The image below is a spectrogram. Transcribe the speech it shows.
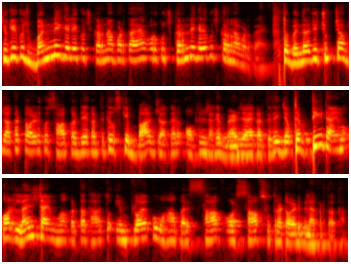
क्योंकि कुछ बनने के लिए कुछ करना पड़ता है और कुछ करने के लिए कुछ करना पड़ता है। तो बिंद्रा जी चुपचाप जाकर टॉयलेट को साफ़ कर दिया करते थे, उसके बाद जाकर ऑफ़िस में जाकर बैठ जाया करते थे। जब जब टी टाइम और लंच टाइम हुआ करता था तो एम्प्लॉय को वहाँ पर साफ़ और साफ़ सुथरा टॉयलेट मिला करता था।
